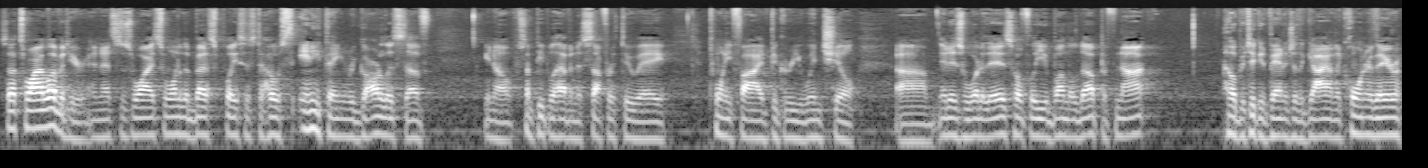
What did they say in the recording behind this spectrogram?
So that's why I love it here. And that's just why it's one of the best places to host anything, regardless of, you know, some people having to suffer through a 25 degree wind chill. Um, it is what it is. Hopefully you bundled up. If not, I hope you took advantage of the guy on the corner there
